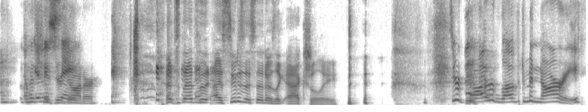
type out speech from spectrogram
I'm Because gonna she's your daughter. That's that's the, as soon as I said it, I was like, actually, It's your daughter loved Minari.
